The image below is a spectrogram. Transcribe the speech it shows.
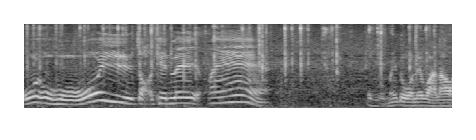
โอ้ยโอ้โหเจาะเคนเลยแม่โอ้โหไม่โดนเลยว่ะเรา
